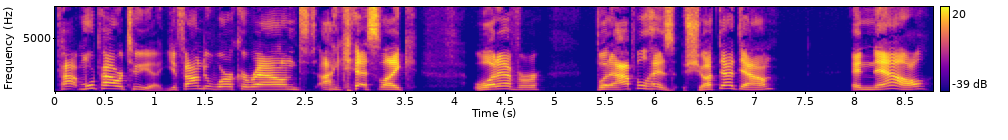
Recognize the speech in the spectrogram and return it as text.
pow, more power to you. You found a workaround, I guess, like whatever. But Apple has shut that down, and now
